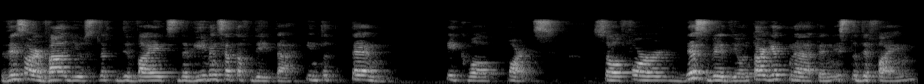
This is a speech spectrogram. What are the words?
these are values that divides the given set of data into 10 equal parts. So for this video, ang target natin is to define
